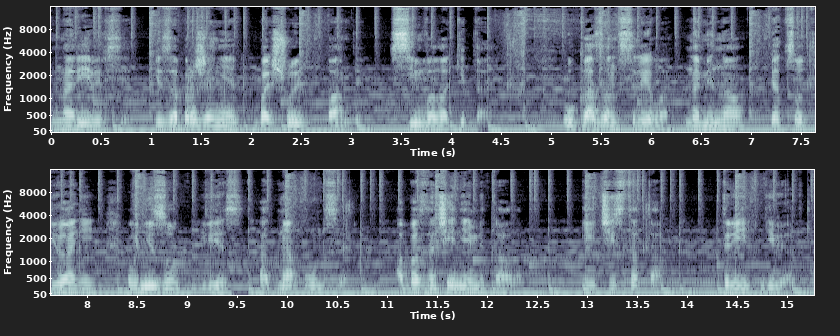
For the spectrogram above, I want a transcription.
На реверсе изображение большой панды, символа Китая. Указан слева номинал 500 юаней, внизу вес 1 унция, обозначение металла и чистота 3 девятки.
